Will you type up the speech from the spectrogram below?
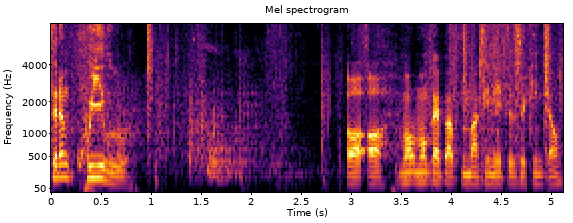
tranquilo. Ó, ó, vamos, cair pra maquinetas aqui então.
